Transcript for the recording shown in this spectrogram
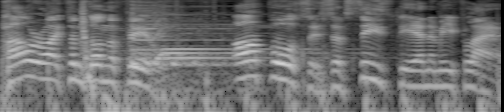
Power items on the field. Our forces have seized the enemy flag.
